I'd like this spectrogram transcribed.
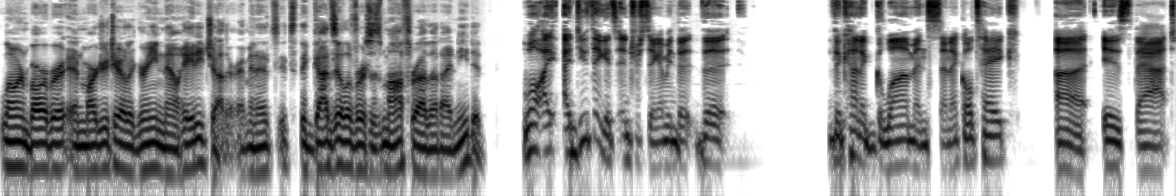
Lauren Boebert and Marjorie Taylor Greene now hate each other. I mean, it's it's the Godzilla versus Mothra that I needed. Well, I, I do think it's interesting. I mean, the the the kind of glum and cynical take uh, is that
